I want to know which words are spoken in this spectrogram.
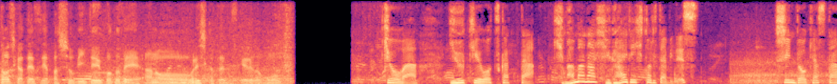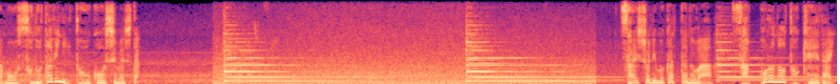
楽しかったです。やっぱ初便ということであの嬉しかったですけれども今日は有給を使った気ままな日帰り一人旅です。新藤キャスターもその度に投稿しました。最初に向かったのは札幌の時計台。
